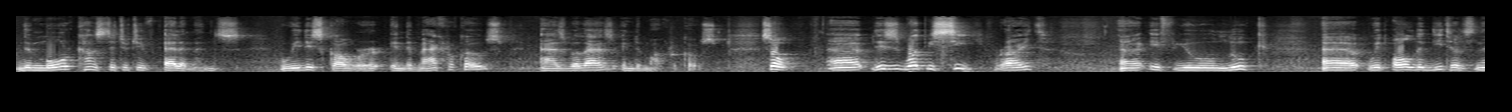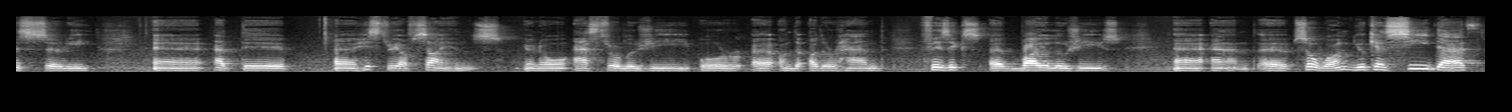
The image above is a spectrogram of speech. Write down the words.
the more constitutive elements we discover in the macrocosm as well as in the macrocosm. So, uh, this is what we see, right? Uh, if you look uh, with all the details necessary uh, at the uh, history of science, you know, astrology, or uh, on the other hand, physics, uh, biologies, uh, and uh, so on, you can see that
